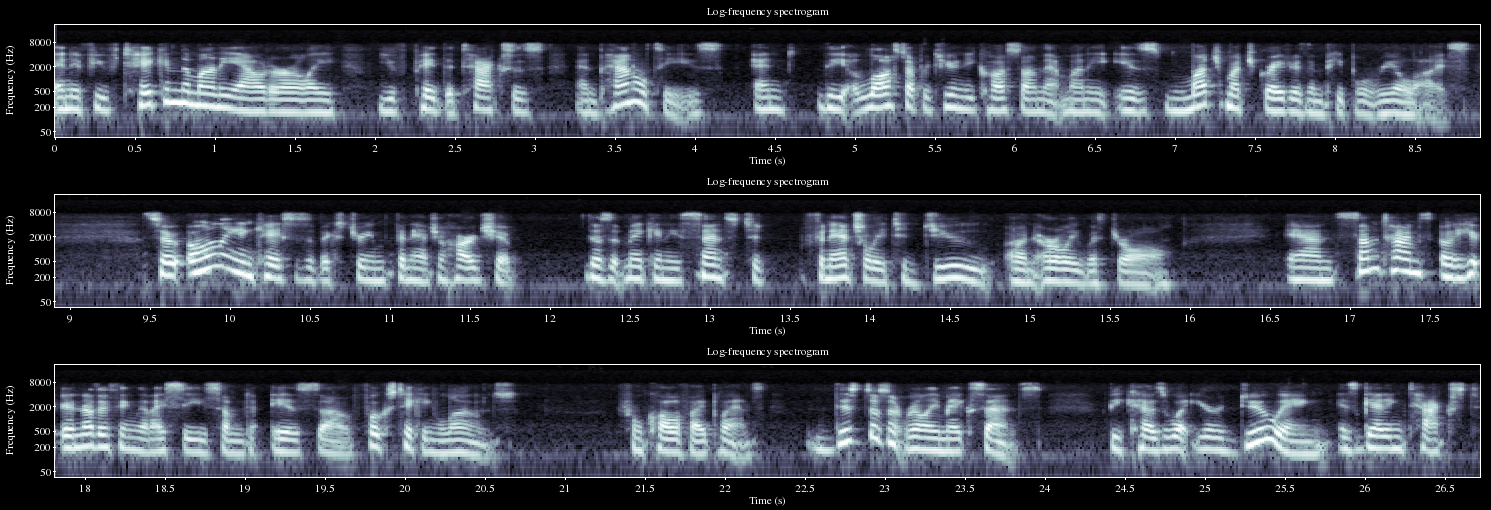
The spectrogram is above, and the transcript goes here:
And if you've taken the money out early, you've paid the taxes and penalties, and the lost opportunity cost on that money is much, much greater than people realize. So, only in cases of extreme financial hardship does it make any sense to financially to do an early withdrawal. And sometimes, oh, here, another thing that I see some is uh, folks taking loans from qualified plans. This doesn't really make sense because what you're doing is getting taxed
